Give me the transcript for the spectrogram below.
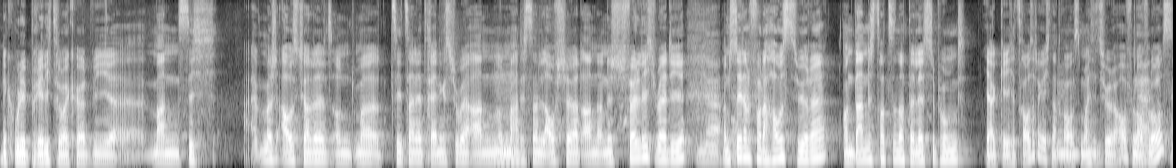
eine coole Predigt drüber gehört, wie äh, man sich man ist ausgestattet und man zieht seine Trainingsschuhe an mhm. und man hat jetzt sein Laufshirt an und ist völlig ready ja, und steht dann vor der Haustüre und dann ist trotzdem noch der letzte Punkt, ja, gehe ich jetzt raus oder gehe ich nicht mhm. raus? Mache ich die Türe auf und lauf los?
